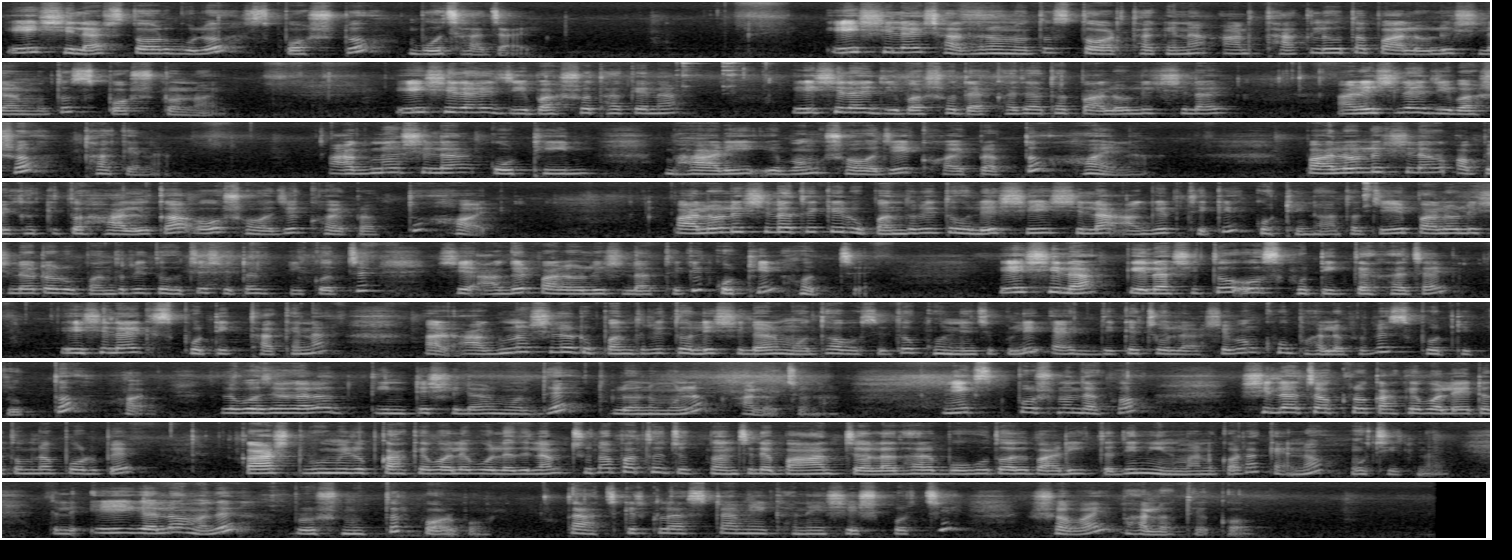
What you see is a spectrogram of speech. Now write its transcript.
এই শিলার স্তরগুলো স্পষ্ট বোঝা যায়। এই শিলায় সাধারণত স্তর থাকে না, আর থাকলেও তা পাললিক শিলার মতো স্পষ্ট নয়। এই শিলায় জীবাশ্ম থাকে না, এই শিলায় জীবাশ্ম দেখা যায় অর্থাৎ পাললিক শিলায়, আর এই শিলায় জীবাশ্ম থাকে না। আগ্নেয় শিলা কঠিন, ভারী এবং সহজে ক্ষয়প্রাপ্ত হয় না। পাললিক শিলা অপেক্ষাকৃত হালকা ও সহজে ক্ষয়প্রাপ্ত হয়। পাললিক শিলা থেকে রূপান্তরিত হলে সেই শিলা আগের থেকে কঠিন হয়। অর্থাৎ যে পাললিক শিলাটা রূপান্তরিত হচ্ছে, সেটা কী করছে? সে আগের পাললিক শিলা থেকে কঠিন হচ্ছে। এই শিলা কেলাসিত ও স্ফটিক দেখা যায়। এই শিলায় স্ফটিক থাকে না। আর আগ্নেয় শিলা রূপান্তরিত হলে শিলার মধ্যে অবস্থিত খনিজগুলি একদিকে চলে আসে এবং খুব ভালোভাবে স্ফটিকযুক্ত হয়। তাহলে বোঝা গেল তিনটে শিলার মধ্যে তুলনামূলক আলোচনা। নেক্সট প্রশ্ন দেখো, শিলাচক্র কাকে বলে? এটা তোমরা পড়বে। কার্স্ট ভূমিরূপ কাকে বলে বলে দিলাম? চুনাপাথরযুক্ত অঞ্চলে বাঁধ, জলাধার, বহুতল বাড়ি ইত্যাদি নির্মাণ করা কেন উচিত নয়? তাহলে এই গেল আমাদের প্রশ্নোত্তর পর্ব। তো আজকের ক্লাসটা আমি এখানেই শেষ করছি। সবাই ভালো থেকো।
